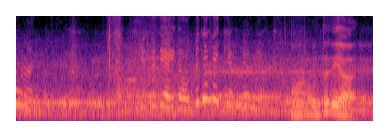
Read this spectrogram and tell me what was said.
ਉੱਧਰ ਦੀ ਲਿਆਉਣਾ ਜਿੱਥੇ ਦੀ ਉੱਧਰ ਦੇ ਲੈ ਕੇ ਆਉਂਦੇ ਹੁੰਦੇ ਆ। ਹੁਣ ਉੱਧਰ ਹੀ ਆ ਰਹੇ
